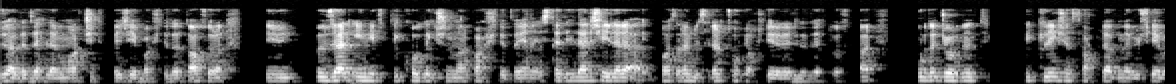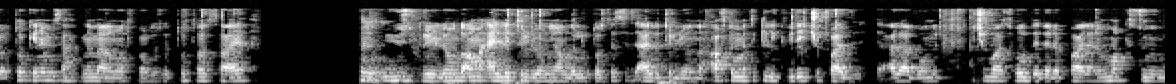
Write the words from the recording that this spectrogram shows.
düzəldəcəklər, marketinq və şey başlayacaq. Daha sonra e, özəl NFT collectionlar başlayacaq. Yəni istədikləri şeyləri bacara bilsələr çox yaxşı yerə verəcək dostlar. Burada gördüyünüz Declaration Supply adında bir şey var. Tokenin haqqında məlumat var dostlar. Total sayı 100 trilyonda, amma 50 trilyon yandırılıb dostlar. Siz 50 trilyonda avtomatik likvidə 2% əlavə olunur. 2% holderlərə paylanır. Maksimum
